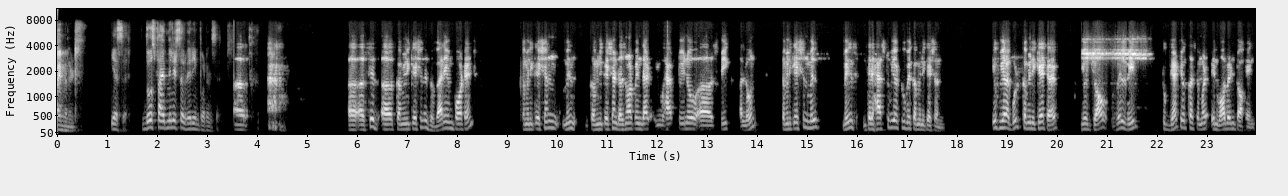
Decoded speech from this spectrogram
five minutes. yes sir those five minutes are very important sir Uh, uh, Sid, uh, communication is very important. Communication means communication does not mean that you have to, you know, uh, speak alone. Communication will means there has to be a two-way communication. If you are a good communicator, your job will be to get your customer involved in talking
